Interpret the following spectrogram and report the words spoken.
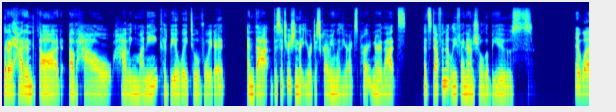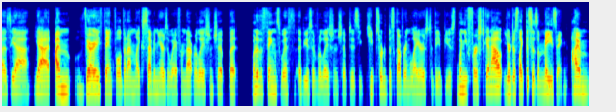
but I hadn't thought of how having money could be a way to avoid it. And that the situation that you were describing with your ex-partner, that's that's definitely financial abuse. It was, yeah. Yeah. I'm very thankful that I'm like seven years away from that relationship. But one of the things with abusive relationships is you keep sort of discovering layers to the abuse. When you first get out, you're just like, this is amazing. I'm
